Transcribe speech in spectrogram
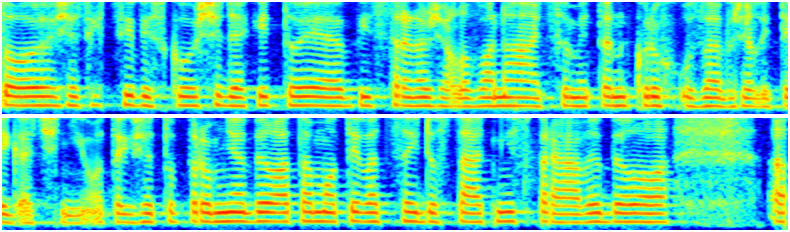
to, že si chci vyzkoušet, jaký to je být strana žalovaná, ať se mi ten kruh uzavře litigační. Takže to pro mě byla ta motivace i do státní zprávy, byla uh,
